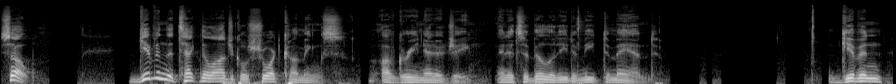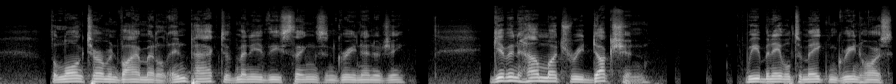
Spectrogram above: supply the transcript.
So, given the technological shortcomings of green energy and its ability to meet demand, given the long term environmental impact of many of these things in green energy, given how much reduction we've been able to make in greenhouse,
